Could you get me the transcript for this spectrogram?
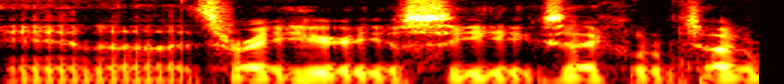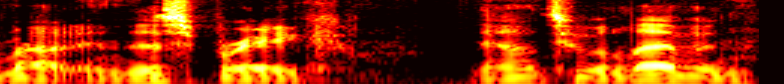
And uh, it's right here. You'll see exactly what I'm talking about in this break, down to 11.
